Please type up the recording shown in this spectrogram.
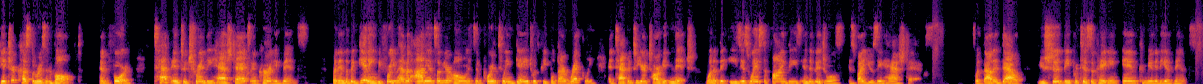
get your customers involved. And fourth, tap into trendy hashtags and current events. But in the beginning, before you have an audience of your own, it's important to engage with people directly and tap into your target niche. One of the easiest ways to find these individuals is by using hashtags. Without a doubt, you should be participating in community events.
